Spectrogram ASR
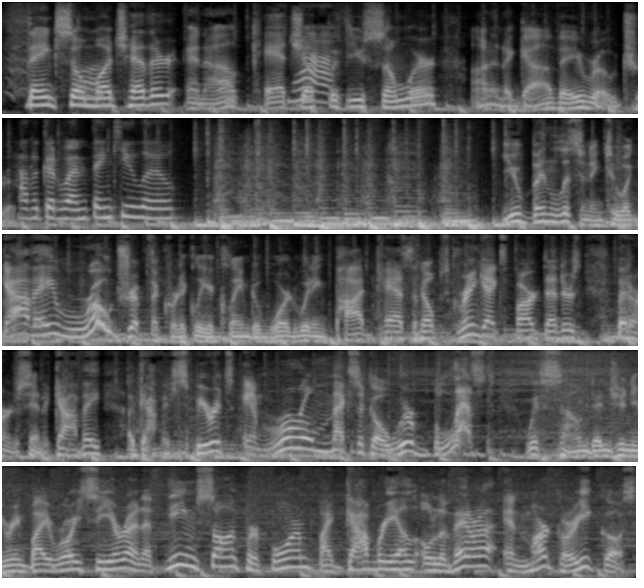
Thanks so much, Heather, and I'll catch Yeah. up with you somewhere on an agave road trip. Have a good one. Thank you, Lou. You've been listening to Agave Road Trip, the critically acclaimed award winning podcast that helps Gringx bartenders better understand agave, agave spirits, and rural Mexico. We're blessed with sound engineering by Roy Sierra and a theme song performed by Gabriel Oliveira and Marco Ricos.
